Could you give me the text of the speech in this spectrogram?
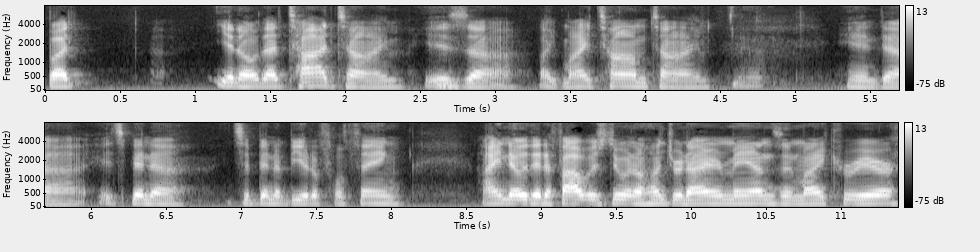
But you know, that Todd time is uh, like my Tom time, yeah. and uh, it's been a it's been a beautiful thing. I know that if I was doing 100 Ironmans in my career,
